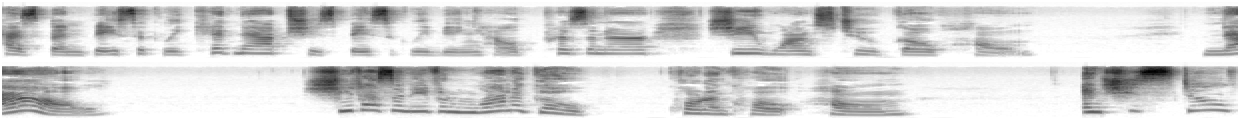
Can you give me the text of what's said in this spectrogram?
has been basically kidnapped. She's basically being held prisoner. She wants to go home. Now, she doesn't even want to go quote unquote home. And she's still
